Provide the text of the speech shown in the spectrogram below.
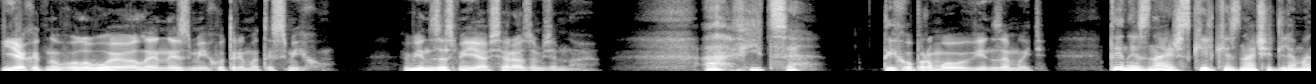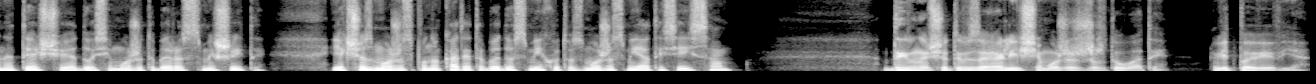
Я хитнув головою, але не зміг утримати сміху. Він засміявся разом зі мною. А, Фіце, Тихо промовив він за мить. Ти не знаєш, скільки значить для мене те, що я досі можу тебе розсмішити. Якщо зможу спонукати тебе до сміху, то зможу сміятися і сам. Дивно, що ти взагалі ще можеш жартувати, відповів я.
